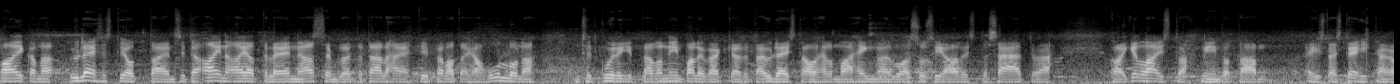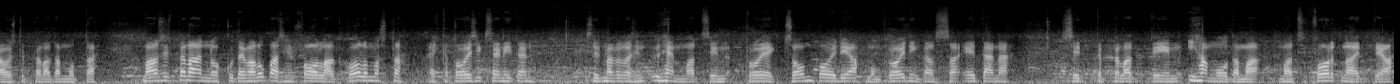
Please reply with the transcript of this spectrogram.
aikana. Yleisesti ottaen sitä aina ajattelee ennen assemblyä, että täällähän ehtii pelata ihan hulluna, mutta sitten kuitenkin täällä on niin paljon kaikkea tätä yleistä ohjelmaa, hengailua, sosiaalista säätöä, kaikenlaista, niin tota, ei sitä sitten ehikään kauheasti pelata, mutta mä oon siis pelannut, kuten mä lupasin Fallout 3, ehkä toisiksi eniten. Sitten mä pelasin yhden matsin Project Zomboidia mun Broidin kanssa etänä. Sitten pelattiin ihan muutama matsi Fortnitea.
